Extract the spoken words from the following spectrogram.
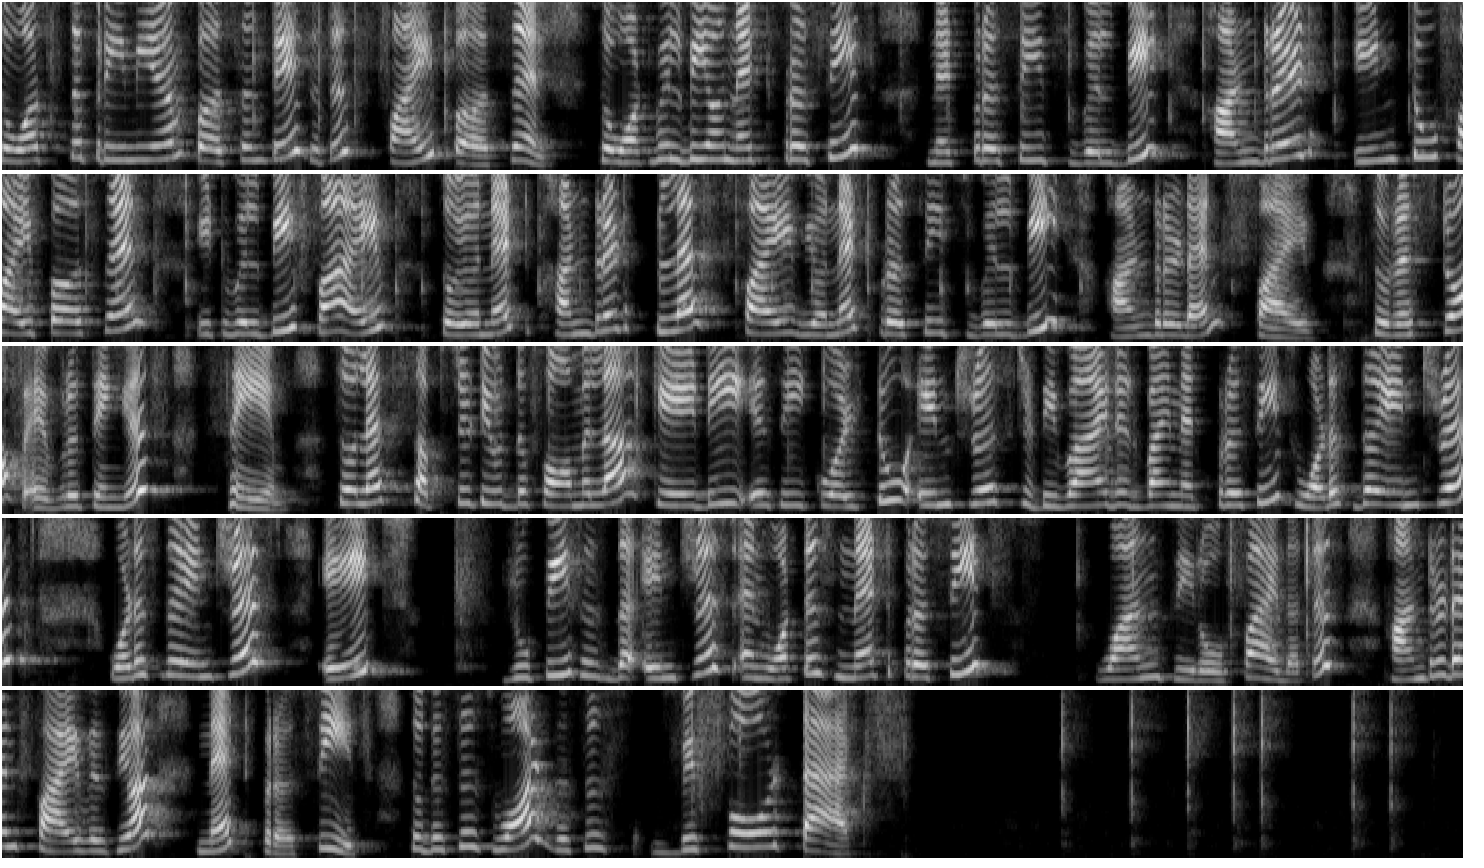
so what's the premium percentage? It is 5%. So what will be your net proceeds? Net proceeds will be 100 into 5%. It will be 5. So your net 100 plus 5, your net proceeds will be 105. So rest of everything is same. So let's substitute the formula. KD is equal to interest divided by net proceeds. What is the interest? What is the interest? 8 rupees is the interest and what is net proceeds? 105 that is 105 is your net proceeds. So this is what? This is before tax.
